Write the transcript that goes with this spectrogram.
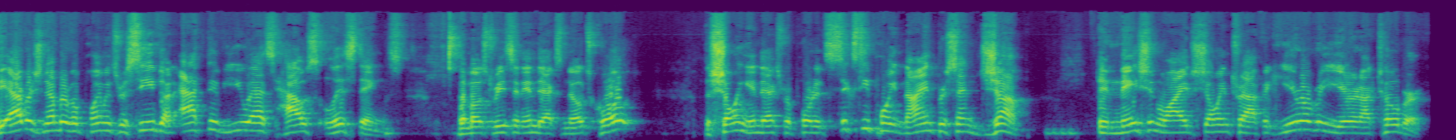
the average number of appointments received on active U.S. house listings. The most recent index notes, quote, the showing index reported 60.9% jump in nationwide showing traffic year over year in October,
